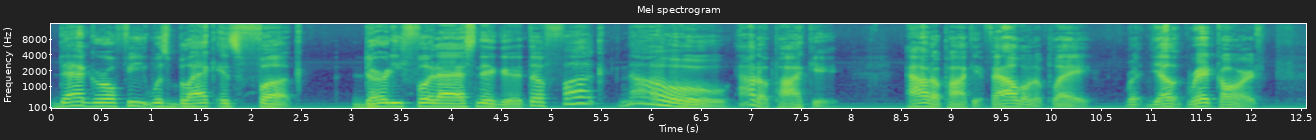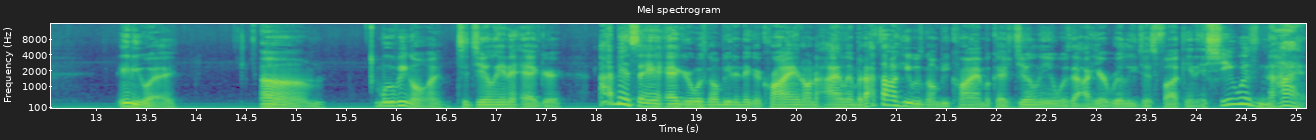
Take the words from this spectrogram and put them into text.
That girl feet was black as fuck. Dirty foot ass nigga. The fuck? No. Out of pocket. Out of pocket. Foul on the play. Red, yellow, red card. Anyway, um, moving on to Jillian and Edgar. I've been saying Edgar was gonna be the nigga crying on the island, but I thought he was gonna be crying because Jillian was out here really just fucking, and she was not.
